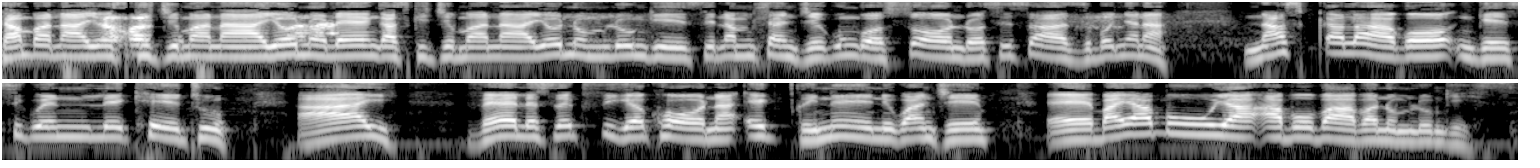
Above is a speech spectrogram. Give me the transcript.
sikhamba nayo sigijima nayo nolenga sigijima nayo nomlungisi. Namhlanje kungosondo sisazi bonyana nasiqalako ngesikweni lekhethu. Hayi vele sekufike khona ekugcineni kwanje eh bayabuya abobaba nomlungisi.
